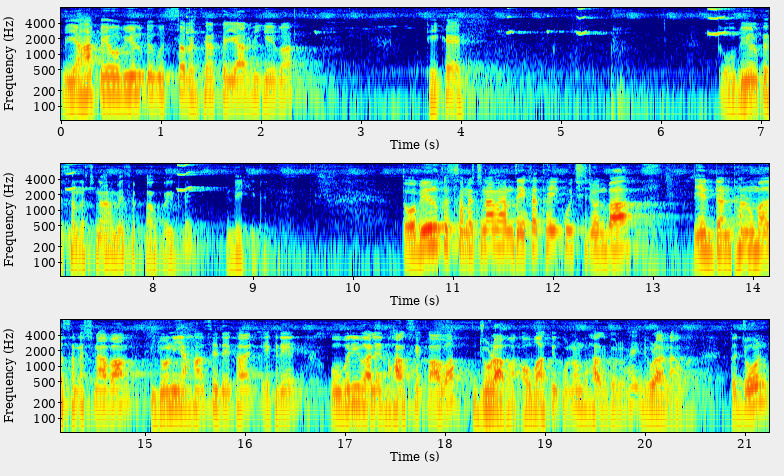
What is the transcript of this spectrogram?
तो यहाँ पे ओव्यूल के कुछ संरचना तैयार भी गई बा ठीक है? तो ओव्यूल के संरचना हमें सब का कोई थे, देखी थे। तो ओव्यूल के संरचना में हम देखा थे कुछ जोन बा, एक डंठल नुमा संरचना बा, जोन यहाँ से देखा एक ओवरी वाले भाग से का बा जुड़ा बा, और बाकी कोनो भाग जोन है जुड़ा ना बा। तो जोन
